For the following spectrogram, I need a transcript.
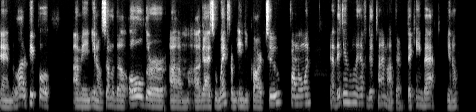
and a lot of people. I mean, you know, some of the older um, uh, guys who went from IndyCar to Formula One, yeah, they didn't really have a good time out there. They came back, you know.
